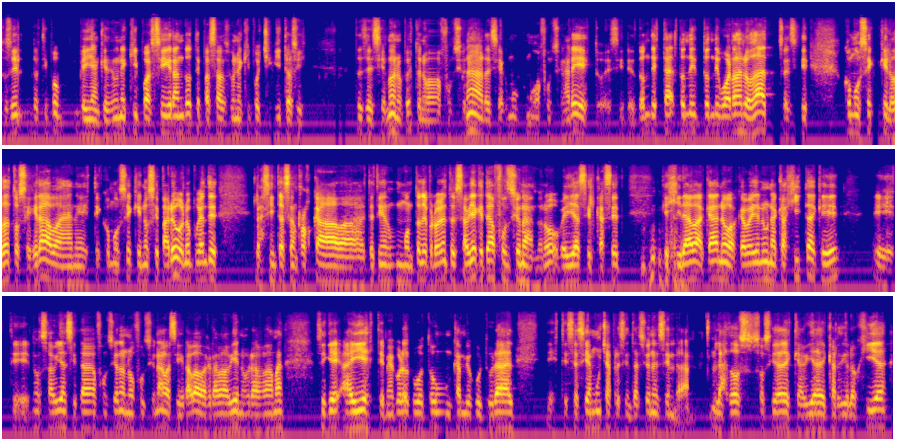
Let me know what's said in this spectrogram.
Entonces los tipos veían que de un equipo así grandote pasabas a un equipo chiquito así. Entonces decía, bueno, pues esto no va a funcionar, decía, ¿cómo, cómo va a funcionar esto? ¿dónde, está, dónde, dónde guardas los datos? Es decir, ¿cómo sé que los datos se graban? Este, ¿Cómo sé que no se paró? ¿no? Porque antes la cinta se enroscaba, te tenían un montón de problemas, entonces sabía que estaba funcionando, ¿no? Veías el cassette que giraba acá, no, acá veían una cajita que este, no sabían si estaba funcionando o no funcionaba, si grababa, grababa bien o grababa mal. Así que ahí este, me acuerdo que hubo todo un cambio cultural, este, se hacían muchas presentaciones en las dos sociedades que había de cardiología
